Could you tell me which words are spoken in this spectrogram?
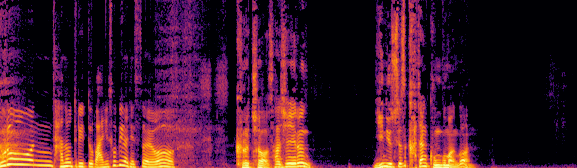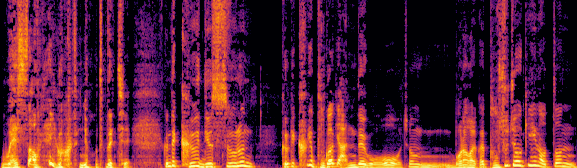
이런 단어들이 또 많이 소비가 됐어요. 그렇죠. 사실은 이 뉴스에서 가장 궁금한 건 왜 싸우냐 이거거든요, 도대체. 근데 그 뉴스는 그렇게 크게 부각이 안 되고 좀 뭐라고 할까요? 부수적인 어떤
